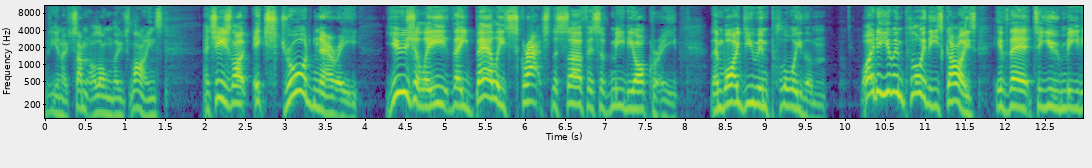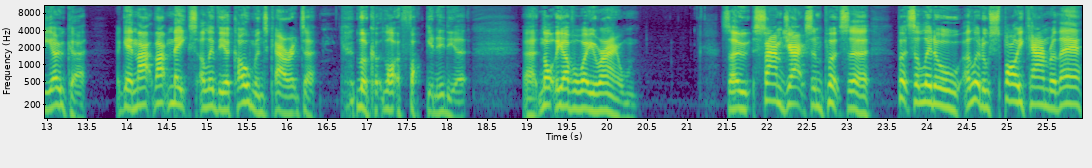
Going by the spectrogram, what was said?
you know, something along those lines. And she's like, extraordinary. Usually they barely scratch the surface of mediocrity then why do you employ them? Why do you employ these guys if they're to you mediocre? Again, that, that makes Olivia Colman's character look like a fucking idiot. Uh, not the other way around. So Sam Jackson puts a puts a little a little spy camera there,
